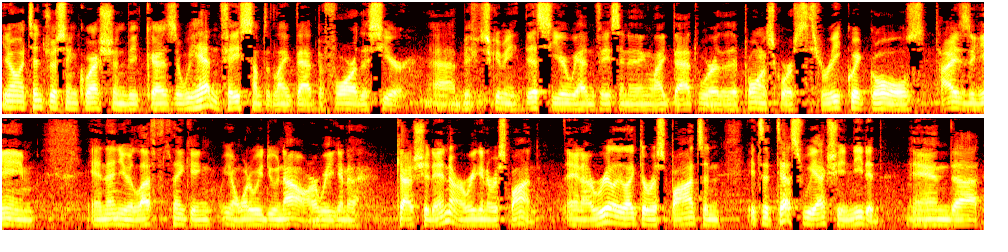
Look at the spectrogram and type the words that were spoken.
You know, it's an interesting question because we hadn't faced something like that before this year. Uh, excuse me, this year we hadn't faced anything like that where the opponent scores three quick goals, ties the game, and then you're left thinking, you know, what do we do now? Are we going to cash it in or are we going to respond? And I really like the response, and it's a test we actually needed. And uh,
